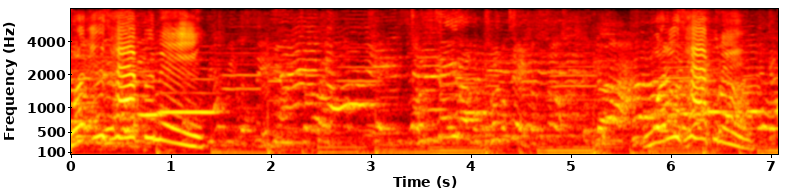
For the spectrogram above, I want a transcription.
What is happening? Happening?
